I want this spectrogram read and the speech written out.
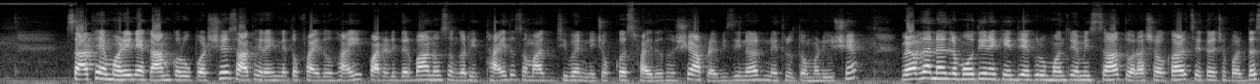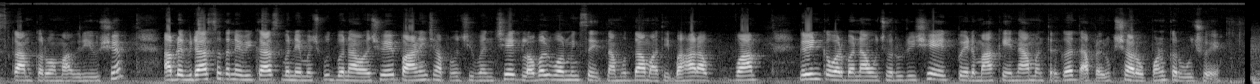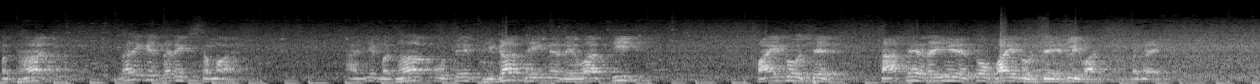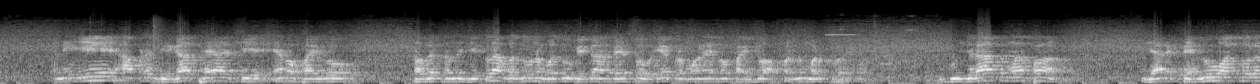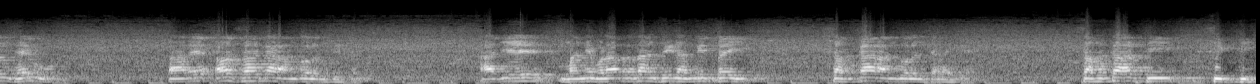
સાથે મળીને કામ કરવું પડશે. સાથે રહીને તો ફાયદો થાય. પાટડી દરબારનો સંગઠિત થાય તો સમાજ જીવનને ચોક્કસ ફાયદો થશે. આપણે વિઝિનર નેતૃત્વ મળ્યું છે. વડાપ્રધાન નરેન્દ્ર મોદી અને કેન્દ્રીય ગૃહમંત્રી અમિત શાહ દ્વારા સહકાર ક્ષેત્રે જબરદસ્ત કામ કરવામાં આવી રહ્યું છે. આપણે વિરાસત અને વિકાસ બંને મજબૂત બનાવવા જોઈએ. પાણી જ આપણું જીવન છે. ગ્લોબલ વોર્મિંગ સહિતના મુદ્દામાંથી બહાર આવવા ગ્રીન કવર બનાવવું જરૂરી છે. એક પેડમાં કે નામ અંતર્ગત આપણે વૃક્ષારોપણ કરવું જોઈએ. બધા દરેકે દરેક સમાજ આજે બધા પોતે ભેગા થઈને રહેવાથી જ ફાયદો છે. સાથે રહીએ તો ફાયદો છે. એટલી વાત છે બધાએ. અને એ આપણે ભેગા થયા છીએ, એનો ફાયદો હવે તમે જેટલા વધુ ને વધુ ભેગા રહેશો, એ પ્રમાણે એનો ફાયદો આપણને મળતો રહેશે. ગુજરાતમાં પણ જ્યારે પહેલું આંદોલન થયું, ત્યારે અસહકાર આંદોલનથી થયું. આજે માન્ય વડાપ્રધાન શ્રી અમિતભાઈ સહકાર આંદોલન ચલાવી ગયા. સહકારથી સિદ્ધિ.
